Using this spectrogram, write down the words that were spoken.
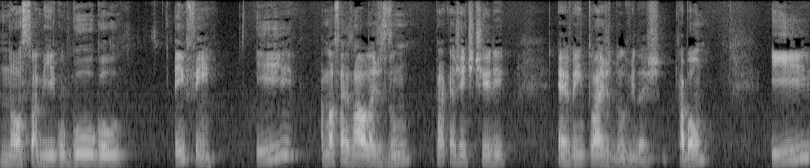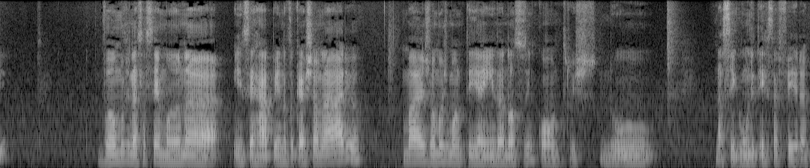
nosso amigo Google, enfim. E as nossas aulas Zoom para que a gente tire eventuais dúvidas, tá bom? E vamos nessa semana encerrar apenas o questionário, mas vamos manter ainda nossos encontros no na segunda e terça-feira.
